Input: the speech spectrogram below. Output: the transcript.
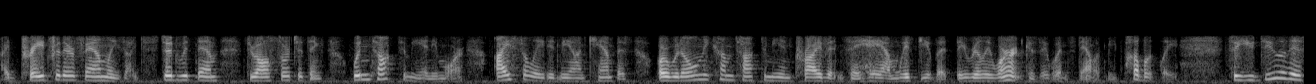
I'd prayed for their families. I'd stood with them through all sorts of things. Wouldn't talk to me anymore. Isolated me on campus, or would only come talk to me in private and say, "Hey, I'm with you," but they really weren't because they wouldn't stand with me publicly. So you do this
